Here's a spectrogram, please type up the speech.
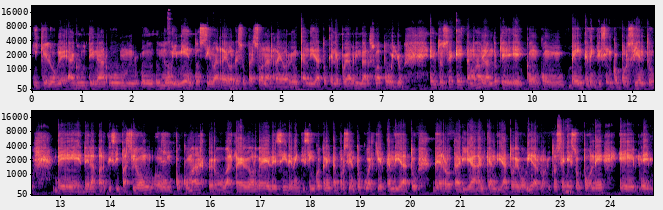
y que logre aglutinar un, un, movimiento, sino alrededor de su persona, alrededor de un candidato que le pueda brindar su apoyo, entonces estamos hablando que eh, con, con 20, 25% de, de la participación o un poco más, pero alrededor de, decir de 25-30%, cualquier candidato derrotaría al candidato de gobierno. Entonces, eso pone... Eh, eh,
